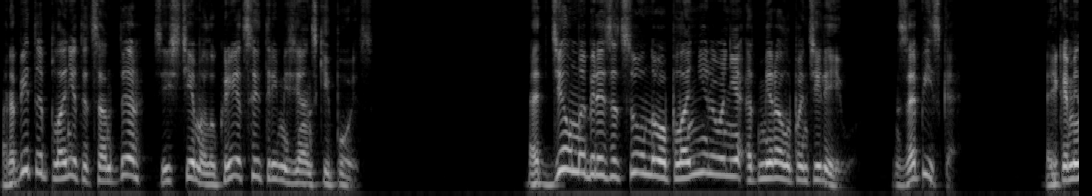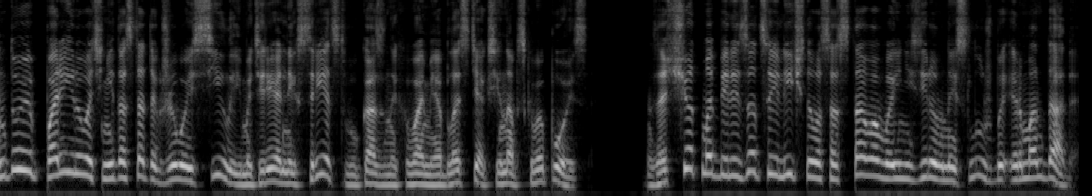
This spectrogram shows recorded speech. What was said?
Орбита планеты Цандер, система Лукреции, Тремезианский пояс. Отдел мобилизационного планирования адмиралу Пантелееву. Записка. Рекомендую парировать недостаток живой силы и материальных средств в указанных вами областях синапского пояса за счет мобилизации личного состава военизированной службы Эрмандада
